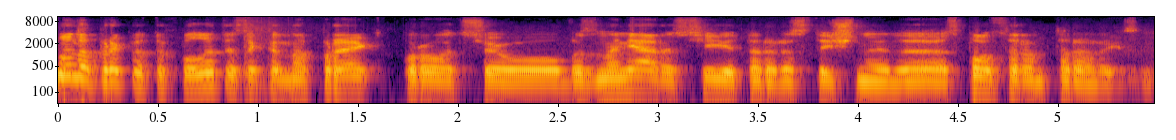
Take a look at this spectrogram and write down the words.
Ну, наприклад, ухвалити законопроект про цю визнання Росії терористичною е, спонсором тероризму.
